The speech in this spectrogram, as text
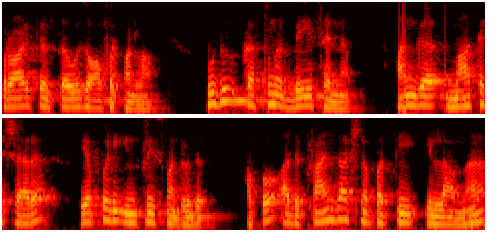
ப்ராடக்ட் அண்ட் சர்வீஸ் ஆஃபர் பண்ணலாம். புது கஸ்டமர் பேஸ் என்ன? அங்கே மார்க்கெட் ஷேரை எப்படி இன்க்ரீஸ் பண்ணுறது அப்போது அது டிரான்சாக்ஷனை பற்றி இல்லாமல்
